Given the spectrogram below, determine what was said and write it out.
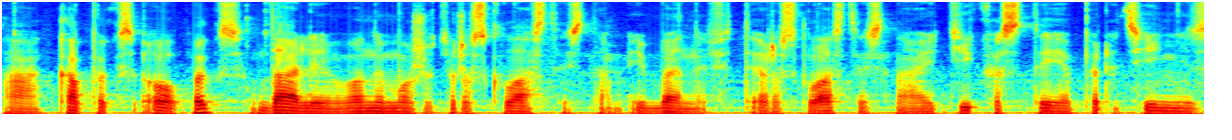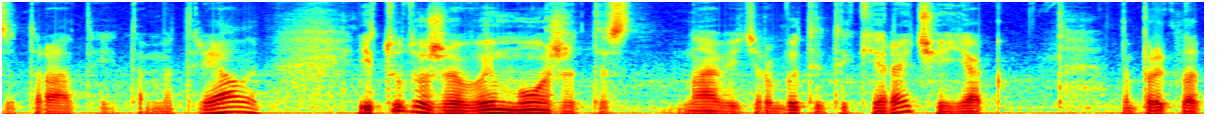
CAPEX, OPEX. Далі вони можуть розкластись там і бенефіти, розкластись на IT кости, операційні затрати і там матеріали. І тут вже ви можете навіть робити такі речі, як, наприклад,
